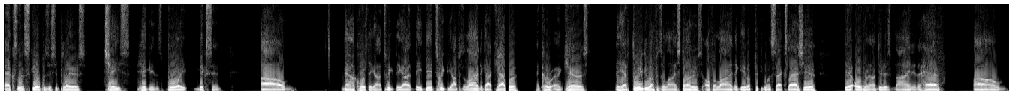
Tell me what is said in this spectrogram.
excellent skill position players. Chase, Higgins, Boyd, Mixon. Um, now, of course, they got tweaked. They got they did tweak the offensive line. They got Cappa and and Karras. They have three new offensive line starters off a line. They gave up 51 sacks last year. Their over and under is nine and a half. Um,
